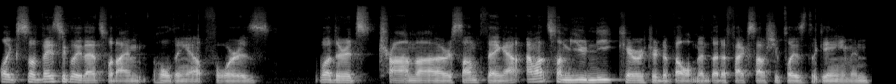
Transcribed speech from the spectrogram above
like, so basically, that's what I'm holding out for is whether it's trauma or something. I, I want some unique character development that affects how she plays the game. And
